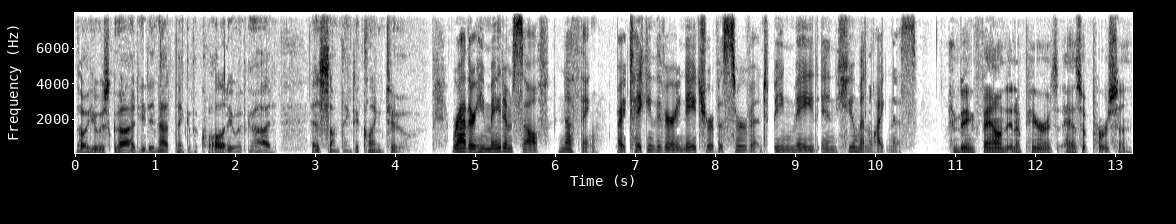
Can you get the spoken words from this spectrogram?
Though he was God, he did not think of equality with God as something to cling to. Rather, he made himself nothing by taking the very nature of a servant, being made in human likeness. And being found in appearance as a person,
